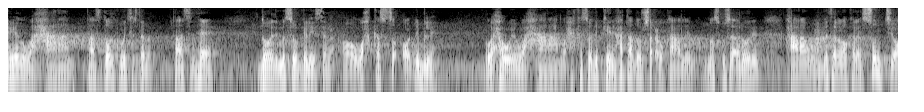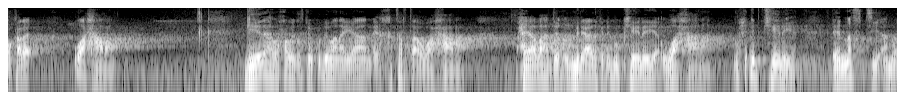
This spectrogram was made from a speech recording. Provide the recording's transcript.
iyadu waa xaaraan. Taas dood kuma jirtaba. Taasi hee doodi ma soo gelaysaba. Oo wax kasta oo dhib leh waxa weye waa xaaraan. Wax kastoo dhib keeni xata hadduu ka hadlin oo nas ku soo aroorin xaaraan wey maalan kale sunti oo kale waa xaaraan geedaha waxa wey dadku ay ku dhimanayaan ee khatarta ah waa xaaraan. Waxyaabaha dee bini u keenaya waa xaaraan. Wixii dhib keenaya ee naftii ama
